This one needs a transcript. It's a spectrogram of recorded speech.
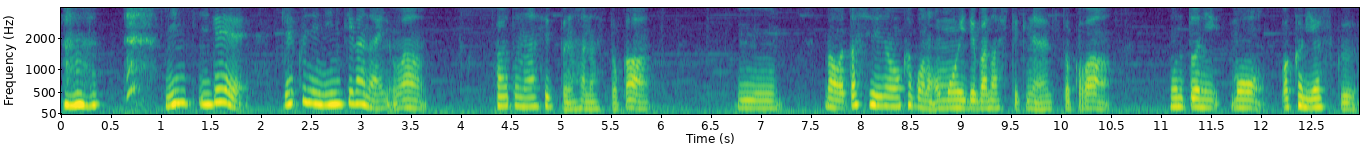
人気で逆に人気がないのはパートナーシップの話とかうんまあ私の過去の思い出話的なやつとかは本当にもう分かりやすく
